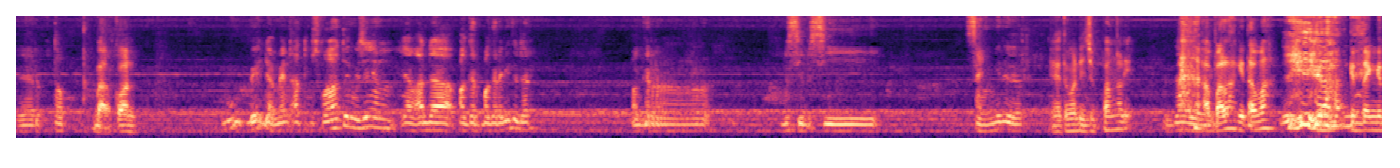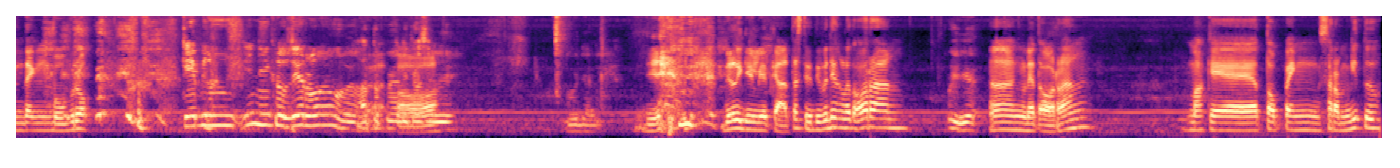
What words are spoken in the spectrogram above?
Ya rooftop. balkon. Beda men atap sekolah tuh biasanya yang yang ada pagar-pagar gitu dan pagar besi-besi seng gitu dan Ya itu mah di Jepang kali. Udah, ya. Apalah kita mah. Iya. Genteng-genteng bobrok. kayak film ini Crow Zero atapnya Oh. dikasih udah lah dia, dia lagi ngeliat ke atas, tiba-tiba dia ngeliat orang. oh iya Nah, ngeliat orang make topeng serem gitu.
